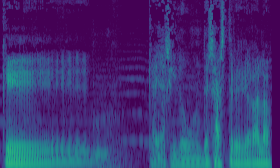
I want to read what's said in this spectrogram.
que, que haya sido un desastre de gala,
